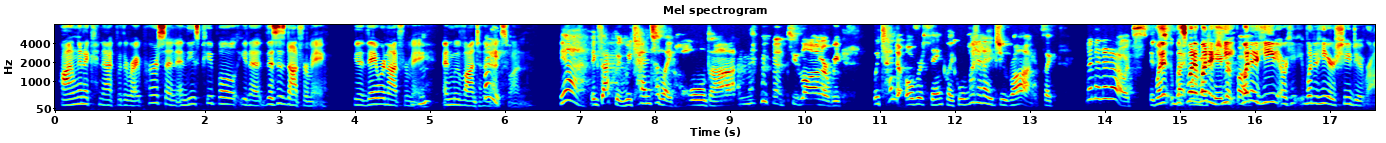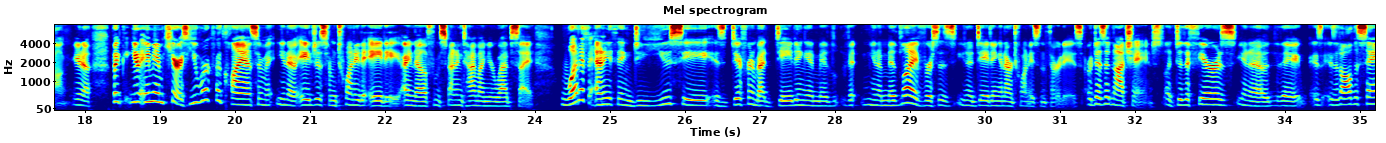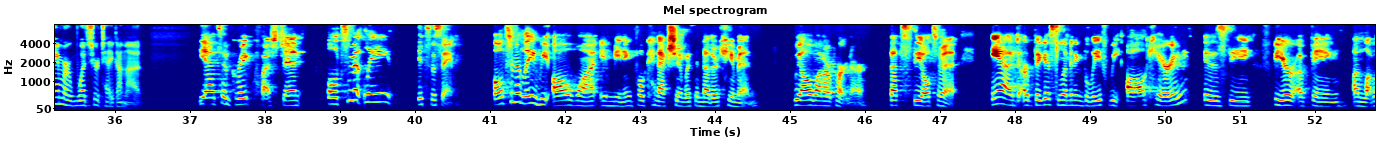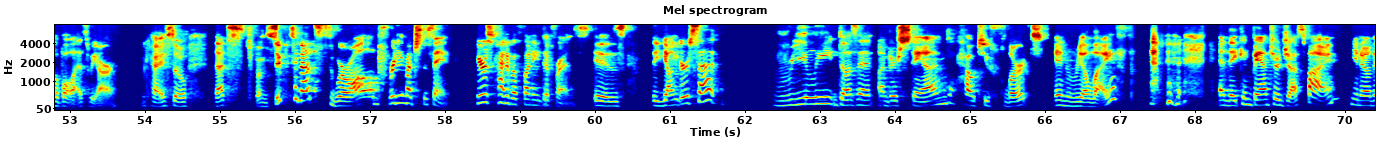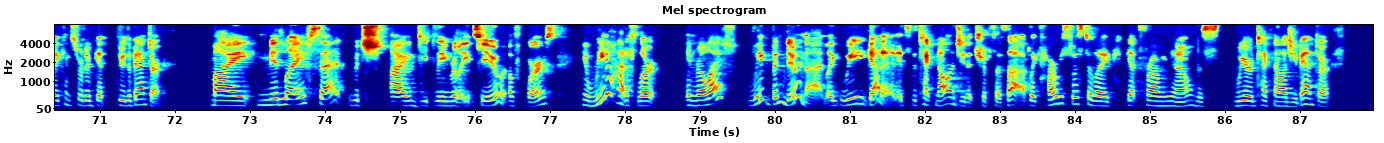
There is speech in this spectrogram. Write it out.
I'm going to connect with the right person and these people you know this is not for me you know they were not for me Mhm. and move on to the Right. next one. Yeah, exactly. We tend to like hold on too long, or we we tend to overthink. Like, well, what did I do wrong? It's like, no, no, no, no. It's it's What, my- what, what did he what did he or he, what did he or she do wrong? You know, but you know, Amy, I'm curious. You work with clients from you know ages from 20 to 80. I know from spending time on your website. What, if mm-hmm. anything, do you see is different about dating in mid you know midlife versus you know dating in our 20s and 30s, or does it not change? Like, do the fears you know they is is it all the same, or what's your take on that? Yeah, it's a great question. Ultimately, it's the same. Ultimately, we all want a meaningful connection with another human. We all want our partner. That's the ultimate. And our biggest limiting belief we all carry is the fear of being unlovable as we are. Okay. So that's from soup to nuts. We're all pretty much the same. Here's kind of a funny difference is the younger set really doesn't understand how to flirt in real life and they can banter just fine. You know, they can sort of get through the banter. My midlife set, which I deeply relate to, of course, you know, we know how to flirt in real life. We've been doing that. Like we get it. It's the technology that trips us up. Like how are we supposed to like get from, you know, this weird technology banter?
